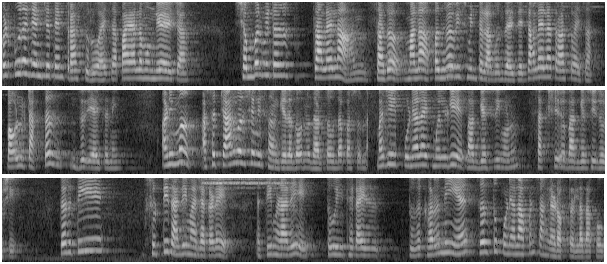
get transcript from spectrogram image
पण पुन्हा जेमचे तेम त्रास सुरू व्हायचा पायाला मुंग्या यायच्या. शंभर मीटर चालायला साधं मला पंधरा वीस मिनटं लागून जायचे चालायला त्रास व्हायचा. पाऊल टाकताच ज- यायचं नाही. आणि मग असं चार वर्ष मी सहन केलं दोन हजार चौदापासून माझी पुण्याला एक मुलगी आहे भाग्यश्री म्हणून साक्षी भाग्यश्री जोशी. तर ती सुट्टीत आली माझ्याकडे. ती म्हणाली तू इथे काही तुझं खरं नाही आहे चल तू पुण्याला आपण चांगल्या डॉक्टरला दाखवू.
